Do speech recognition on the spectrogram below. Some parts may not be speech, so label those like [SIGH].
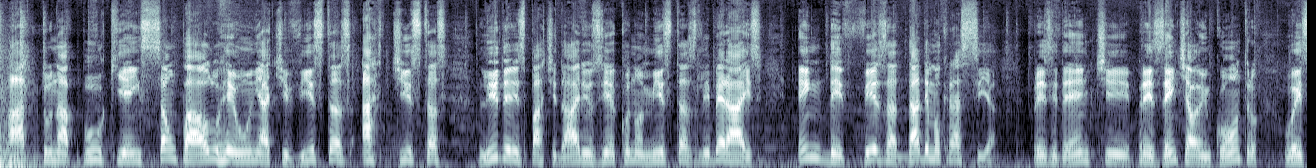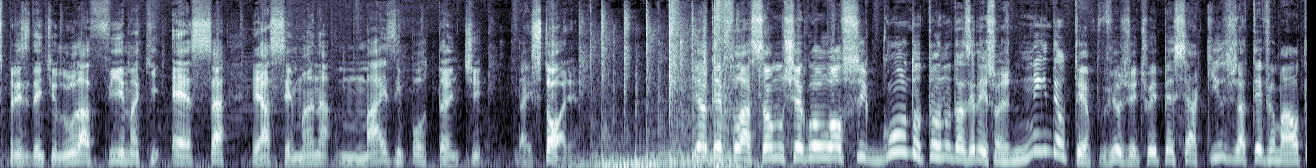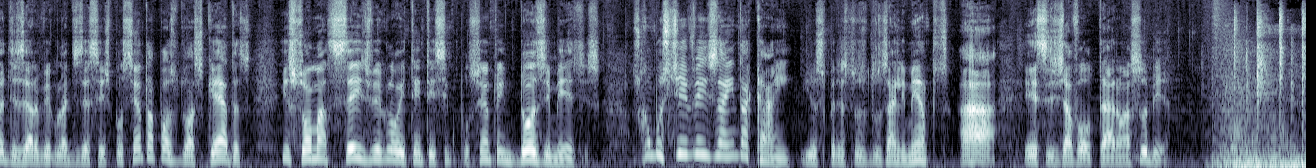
Ato na PUC em São Paulo reúne ativistas, artistas, líderes partidários e economistas liberais em defesa da democracia. Presidente, presente ao encontro, o ex-presidente Lula afirma que essa é a semana mais importante da história. E a deflação não chegou ao segundo turno das eleições, nem deu tempo, viu gente? O IPCA 15 já teve uma alta de 0,16% após duas quedas e soma 6,85% em 12 meses. Os combustíveis ainda caem e os preços dos alimentos, [LAUGHS] ah, esses já voltaram a subir.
